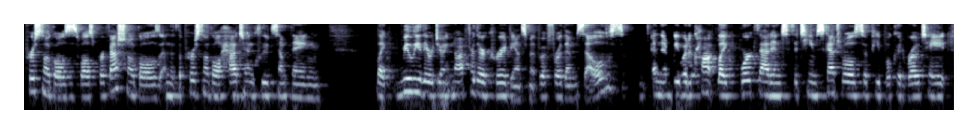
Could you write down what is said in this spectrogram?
personal goals as well as professional goals and that the personal goal had to include something like really they were doing not for their career advancement but for themselves. And then we would like work that into the team schedule so people could rotate.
